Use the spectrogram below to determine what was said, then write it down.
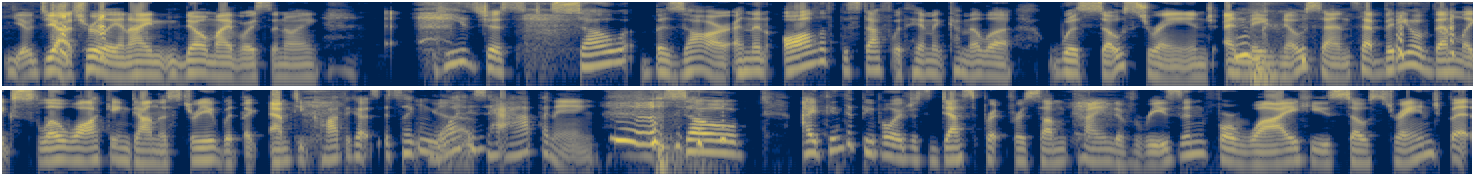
yeah, yeah, truly. And I know my voice is annoying. He's just so bizarre. And then all of the stuff with him and Camila was so strange and made no sense. That video of them like slow walking down the street with the empty coffee cups. It's like, Yeah. what is happening? So I think that people are just desperate for some kind of reason for why he's so strange, but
